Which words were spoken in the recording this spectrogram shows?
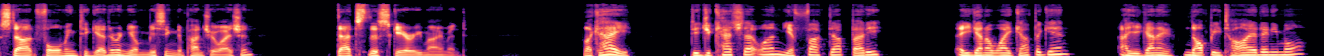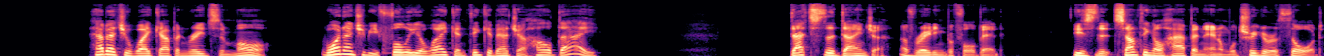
start forming together and you're missing the punctuation, that's the scary moment. Like, hey, did you catch that one? You fucked up, buddy. Are you going to wake up again? Are you going to not be tired anymore? How about you wake up and read some more? Why don't you be fully awake and think about your whole day? That's the danger of reading before bed, is that something will happen and it will trigger a thought,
